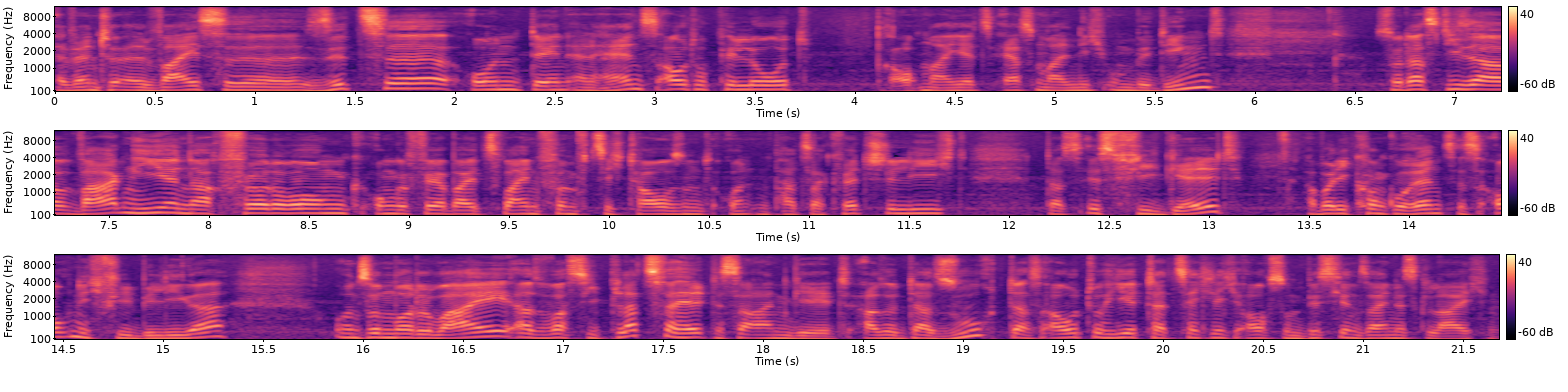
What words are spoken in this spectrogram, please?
eventuell weiße Sitze und den Enhanced Autopilot braucht man jetzt erstmal nicht unbedingt sodass dieser Wagen hier nach Förderung ungefähr bei 52.000 und ein paar zerquetschte liegt. Das ist viel Geld, aber die Konkurrenz ist auch nicht viel billiger. Und so ein Model Y, also was die Platzverhältnisse angeht, also da sucht das Auto hier tatsächlich auch so ein bisschen seinesgleichen.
